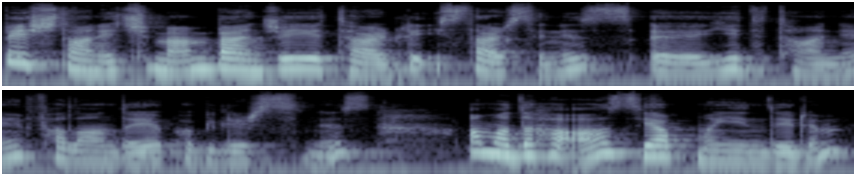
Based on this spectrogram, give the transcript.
5 tane çimen bence yeterli. İsterseniz 7 tane falan da yapabilirsiniz. Ama daha az yapmayın derim.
